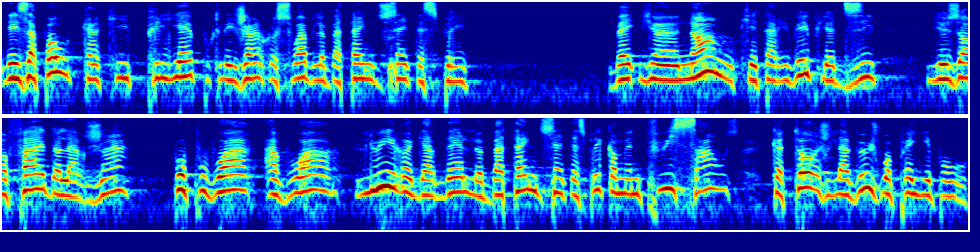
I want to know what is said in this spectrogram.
Les apôtres, quand ils priaient pour que les gens reçoivent le baptême du Saint-Esprit, bien, il y a un homme qui est arrivé puis il a dit il les a offert de l'argent pour pouvoir avoir, lui regardait le baptême du Saint-Esprit comme une puissance que toi, je la veux, je vais payer pour.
